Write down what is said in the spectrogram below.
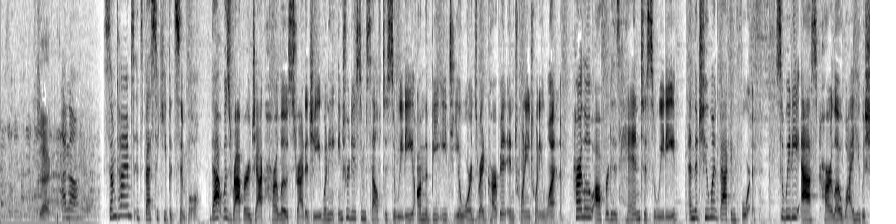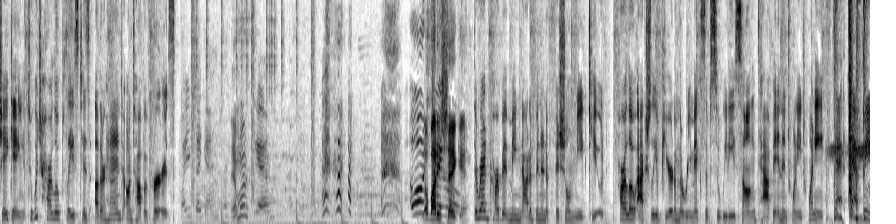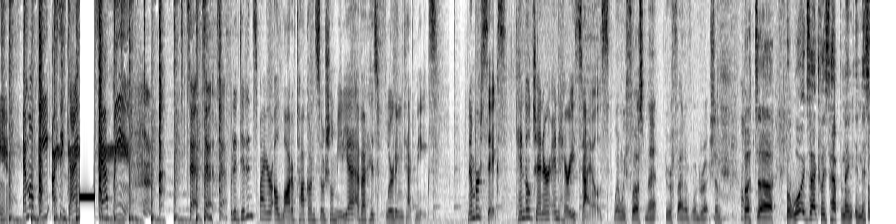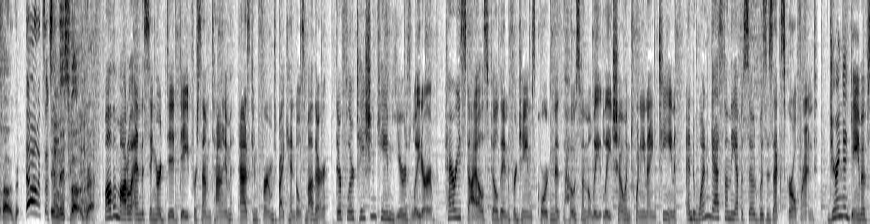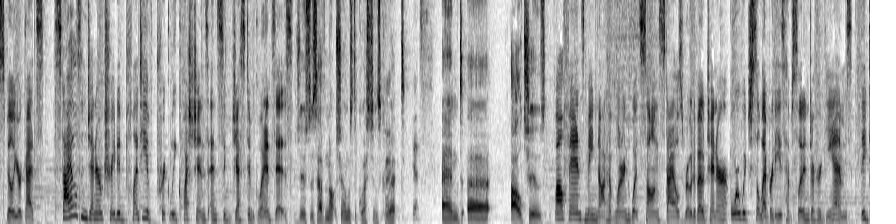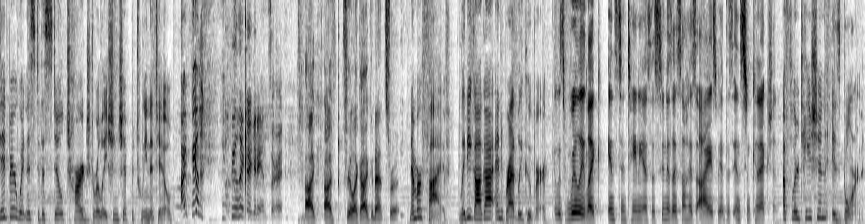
Jack. I know. Sometimes it's best to keep it simple. That was rapper Jack Harlow's strategy when he introduced himself to Saweetie on the BET Awards red carpet in 2021. Harlow offered his hand to Saweetie, and the two went back and forth. Saweetie asked Harlow why he was shaking, to which Harlow placed his other hand on top of hers. Why are you shaking? Am I? Yeah. oh, Nobody's Shayla. shaking. The red carpet may not have been an official meet cute. Harlow actually appeared on the remix of Saweetie's song Tap In in 2020, Tap, tap in. MLB, I see gang tap in. Tap, tap, tap. but it did inspire a lot of talk on social media about his flirting techniques. Number 6. Kendall Jenner and Harry Styles. when we first met, you're a fan of One Direction. But uh, but what exactly is happening in this photograph? Oh, it's so In this photograph, While the model and the singer did date for some time, as confirmed by Kendall's mother, their flirtation came years later. Harry Styles filled in for James Corden as the host on The Late Late Show in 2019, and one guest on the episode was his ex girlfriend. During a game of Spill Your Guts, Styles and Jenner traded plenty of prickly questions and suggestive glances. producers have not shown us the questions correct, Yes. and uh, I'll choose. While fans may not have learned what songs Styles wrote about Jenner or which celebrities have slid into her DMs, they did bear witness to the still charged relationship between the two. I feel, I feel like I could answer it. I I feel like I could answer it. Number 5. Lady Gaga and Bradley Cooper. It was really like instantaneous. As soon as I saw his eyes, we had this instant connection. A flirtation is born.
